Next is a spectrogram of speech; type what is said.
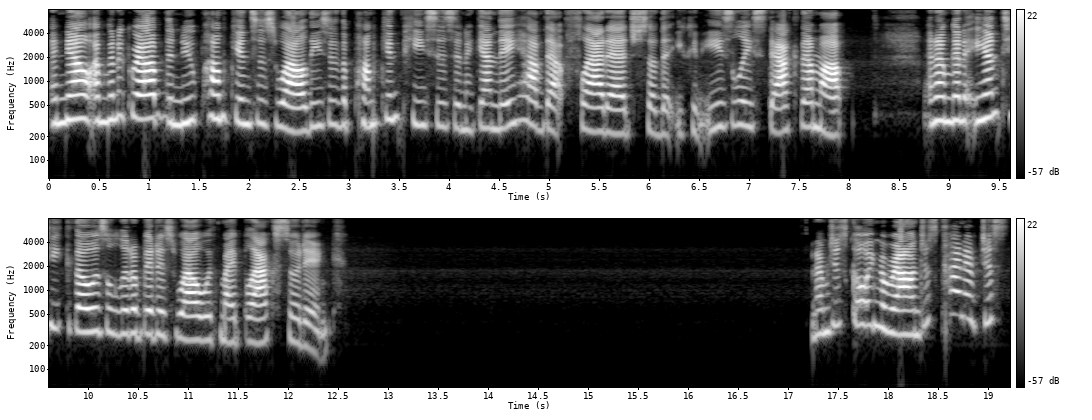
And now I'm going to grab the new pumpkins as well. These are the pumpkin pieces, and again, they have that flat edge so that you can easily stack them up. And I'm going to antique those a little bit as well with my black soot ink. And I'm just going around, just kind of just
